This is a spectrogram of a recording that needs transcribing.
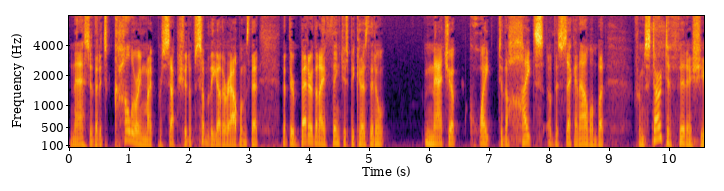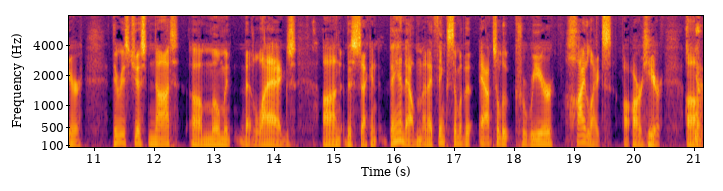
massive that it's coloring my perception of some of the other albums that that they're better than I think just because they don't match up quite to the heights of the second album. But from start to finish here, there is just not a moment that lags on this second band album. And I think some of the absolute career highlights are here. Uh, yeah.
